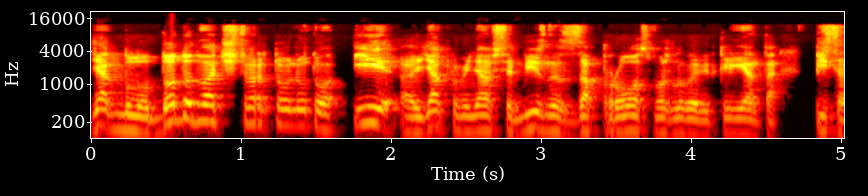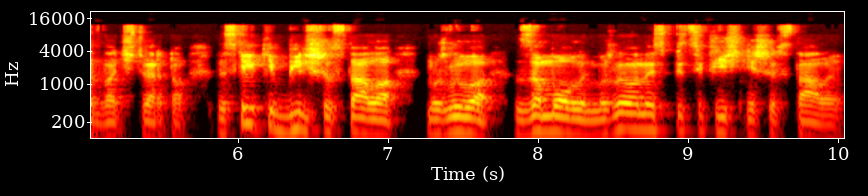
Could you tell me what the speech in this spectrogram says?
як було до, до 24 лютого, і як помінявся бізнес, запрос, можливо, від клієнта після 24-го. Наскільки більше стало можливо замовлень, можливо, вони специфічніше стали.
